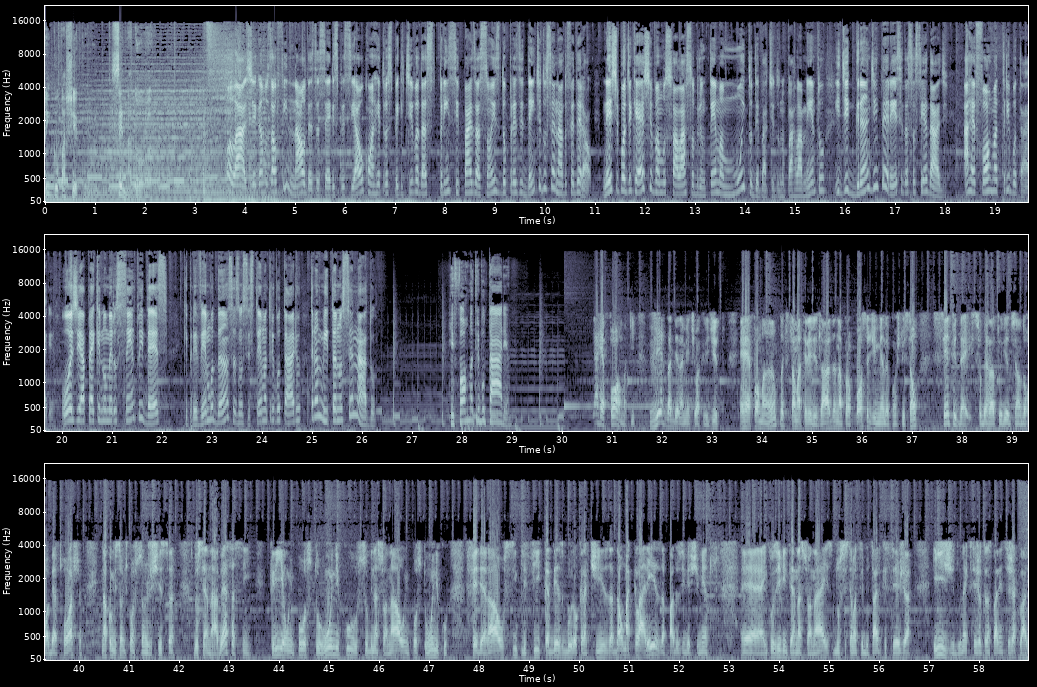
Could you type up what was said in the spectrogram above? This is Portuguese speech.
Rodrigo Pacheco, senador. Olá, chegamos ao final dessa série especial com a retrospectiva das principais ações do presidente do Senado Federal. Neste podcast, vamos falar sobre um tema muito debatido no parlamento e de grande interesse da sociedade: a reforma tributária. Hoje, a PEC número 110, que prevê mudanças no sistema tributário, tramita no Senado. Reforma tributária. E a reforma que verdadeiramente eu acredito é a reforma ampla que está materializada na proposta de emenda à Constituição 110, sob a relatoria do senador Roberto Rocha, na Comissão de Constituição e Justiça do Senado. Essa sim cria um imposto único subnacional, um imposto único federal, simplifica, desburocratiza, dá uma clareza para os investimentos, é, inclusive internacionais, no sistema tributário que seja rígido, né, que seja transparente, seja claro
